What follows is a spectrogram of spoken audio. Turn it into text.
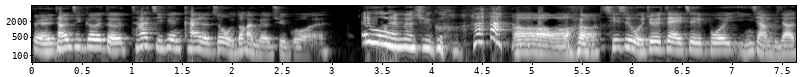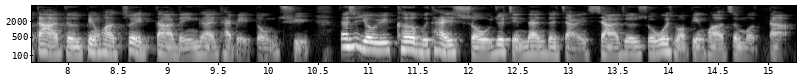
对，唐吉诃德，他即便开了之后，我都还没有去过。哎，哎，我还没有去过。哦，其实我觉得在这一波影响比较大的、变化最大的，应该台北东区。但是由于科不太熟，我就简单的讲一下，就是说为什么变化这么大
